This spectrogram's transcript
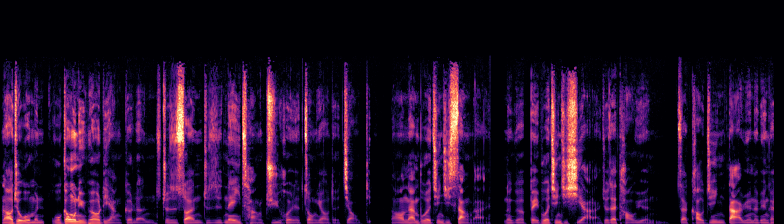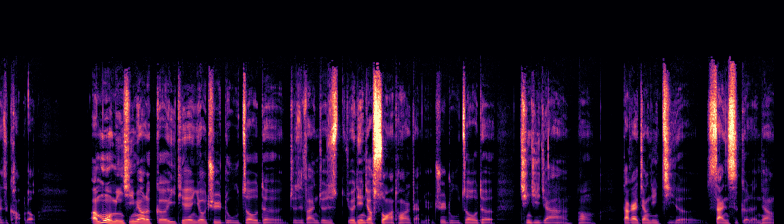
然后就我们，我跟我女朋友两个人，就是算就是那一场聚会的重要的焦点。然后南部的亲戚上来，那个北部的亲戚下来，就在桃园，在靠近大园那边开始烤肉。啊，莫名其妙的隔一天又去泸州的，就是反正就是有点叫刷团的感觉，去泸州的亲戚家，哦，大概将近挤了三十个人，这样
